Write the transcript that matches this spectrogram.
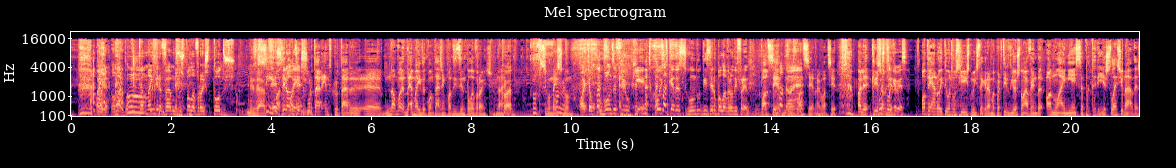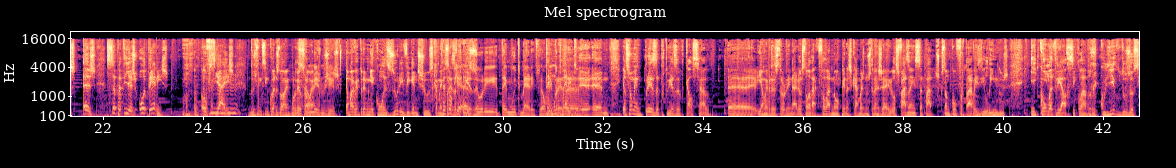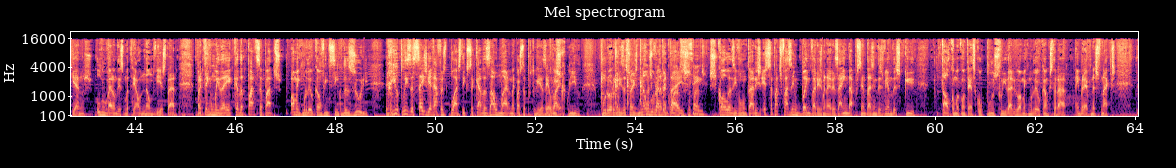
Olha, ó Marco, e também gravamos os palavrões todos. Exato. Sim, É pode, ser ao pode 10. entrecortar, entrecortar eh, não, a meio da contagem pode ir dizendo palavrões, não é? Claro. Segundo em segundo. Ou então um bom desafio que é, depois de cada segundo, dizer um palavrão diferente. Pode ser, Não não é? pode ser, não pode ser. Olha, queria só Pus pela dizer, cabeça. Ontem à noite eu anunciei isto no Instagram. A partir de hoje estão à venda online e em sapatarias selecionadas. As sapatilhas ou ténis oficiais dos 25 anos do Homem que Mordeu o São Cão. É- mesmo giros. É uma aventura minha com a Zuri Vegan Shoes, que é uma Atenção empresa que a portuguesa. Zuri tem muito mérito. É uma Tem muito empresa. mérito. Eh, eh, eles são uma empresa portuguesa de calçado eh, e é uma empresa extraordinária. Eles estão a dar que falar não apenas camas no estrangeiro, eles fazem sapatos que são confortáveis e lindos e com material reciclado recolhido dos oceanos, o lugar onde esse material não devia estar. Para que tenham uma ideia, cada par de sapatos Homem que Mordeu o Cão 25 da Zuri reutiliza seis garrafas de plástico sacadas ao mar na costa portuguesa. É lixo recolhido por organizações não governamentais, os sapatos. escolas e voluntários. Estes sapatos fazem o bem de várias maneiras. Há ainda a percentagem das vendas que, tal como acontece com o peluche solidário do Homem que Mordeu o Cão, que estará em breve nas FNACs,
